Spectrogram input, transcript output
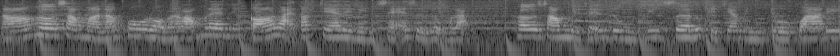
Nó hơ xong mà nó khô rồi mà nó bóng lên nhưng có loại top treo thì mình sẽ sử dụng lại hơ xong mình sẽ dùng pin lúc chị treo mình chùa qua đi,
